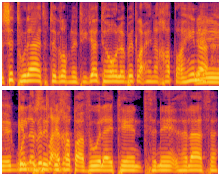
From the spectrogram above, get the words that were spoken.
ست ولايات بتقلب نتيجتها ولا بيطلع هنا خطأ هنا يعني ولا بيطلع في خطأ في ولايتين اثنين ثلاثة.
